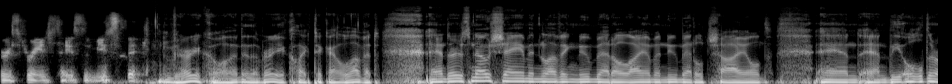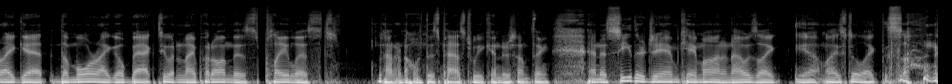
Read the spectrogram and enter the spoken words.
very strange taste in music. Very cool. That is a very eclectic. I love it. And there's no shame in loving new metal. I am a new metal child, and and the older I get, the more I go back to it. And I put on this playlist. I don't know this past weekend or something, and a Seether jam came on, and I was like, "Yeah, I still like the song."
